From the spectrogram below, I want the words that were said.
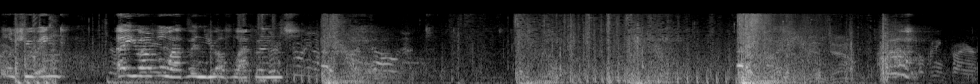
Taking shooting. Hey, you have a weapon, you have weapons. Shooting up. I'm down. Ah, Opening fire.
